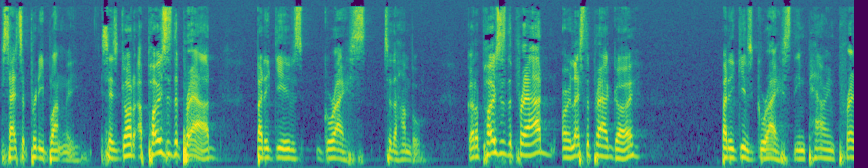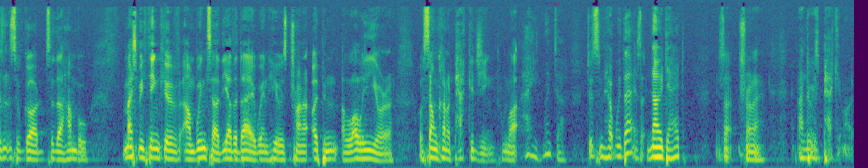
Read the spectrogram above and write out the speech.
states it pretty bluntly. It says, God opposes the proud, but he gives grace to the humble. God opposes the proud, or he lets the proud go, but he gives grace, the empowering presence of God to the humble. It makes me think of um, Winter the other day when he was trying to open a lolly or, a, or some kind of packaging. I'm like, hey, Winter, do some help with that. He's like, no, Dad. He's like trying to undo his packet. like,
